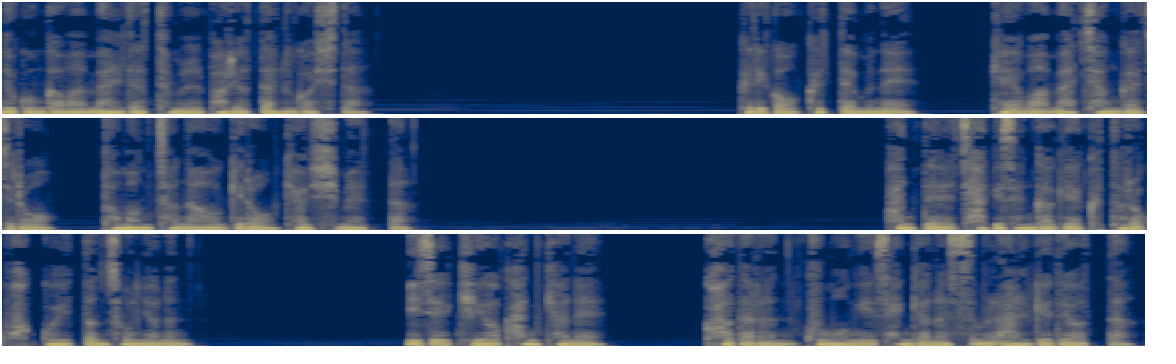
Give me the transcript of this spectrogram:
누군가와 말다툼을 벌였다는 것이다. 그리고 그 때문에 개와 마찬가지로 도망쳐 나오기로 결심했다. 한때 자기 생각에 그토록 확고했던 소녀는 이제 기억 한켠에 커다란 구멍이 생겨났음을 알게 되었다.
